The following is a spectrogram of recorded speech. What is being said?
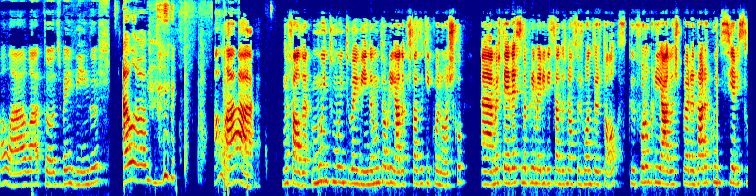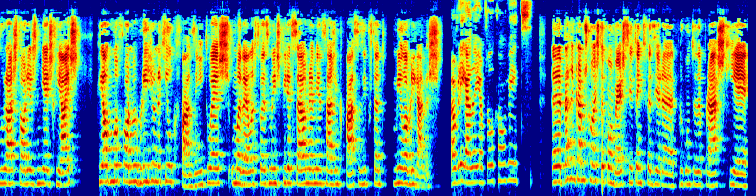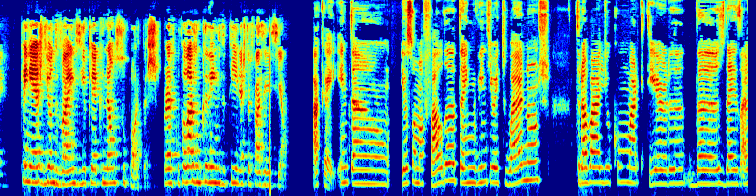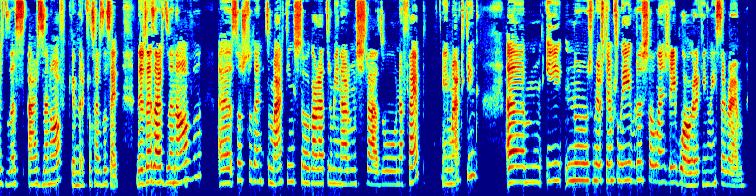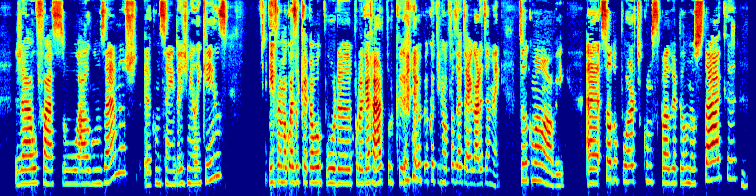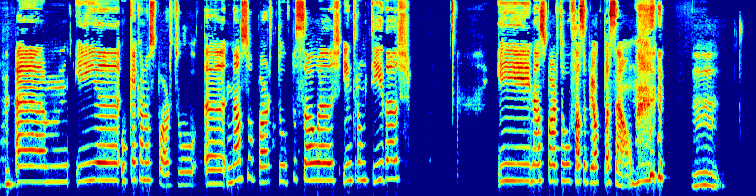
Olá, olá a todos, bem-vindos. Alô! Olá! Mafalda, muito, muito bem-vinda. Muito obrigada por estares aqui connosco. Um, esta é a 11 edição das nossas Wonder Talks, que foram criadas para dar a conhecer e celebrar histórias de mulheres reais que de alguma forma brilham naquilo que fazem. E tu és uma delas, tu és uma inspiração na mensagem que passas e, portanto, mil obrigadas. Obrigada eu pelo convite. Uh, para arrancarmos com esta conversa, eu tenho de fazer a pergunta da praxe, que é quem és, de onde vens e o que é que não suportas? Para falares um bocadinho de ti nesta fase inicial. Ok, então eu sou uma falda, tenho 28 anos, trabalho como marketeer das 10 às, 19, que é melhor que fosse às 17, das 10 às 19. Uh, sou estudante de marketing, estou agora a terminar o mestrado na FEP, em marketing. Um, e nos meus tempos livres sou lingerie blogger aqui no Instagram. Já o faço há alguns anos, comecei em 2015 e foi uma coisa que acabou por, eh, por agarrar porque é o que eu continuo a fazer até agora também. Tudo como um hobby. Uh, sou do Porto, como se pode ver pelo meu sotaque. Um, e uh, o que é que eu não suporto? Uh, não suporto pessoas intrometidas e não suporto falsa preocupação. Hum,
